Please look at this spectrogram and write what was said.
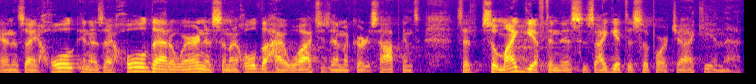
And as I hold and as I hold that awareness and I hold the high watch, as Emma Curtis Hopkins said, so my gift in this is I get to support Jackie in that.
